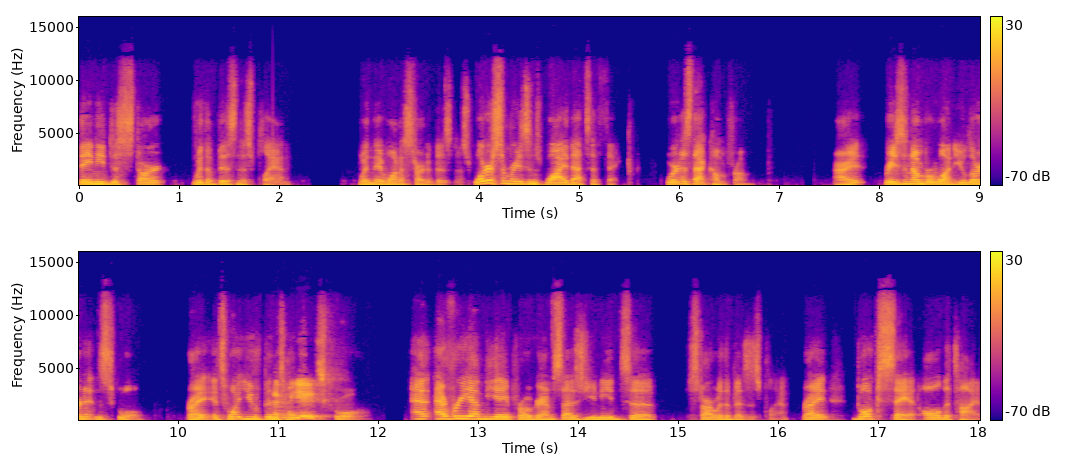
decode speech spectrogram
they need to start with a business plan when they wanna start a business? What are some reasons why that's a thing? Where does that come from? All right, reason number one, you learn it in school, right? It's what you've been MBA told. school. Every MBA program says you need to start with a business plan, right? Books say it all the time.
